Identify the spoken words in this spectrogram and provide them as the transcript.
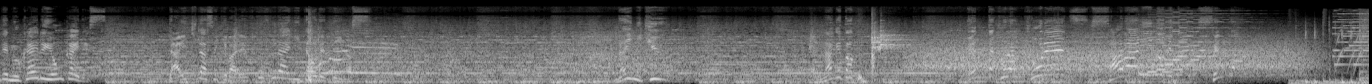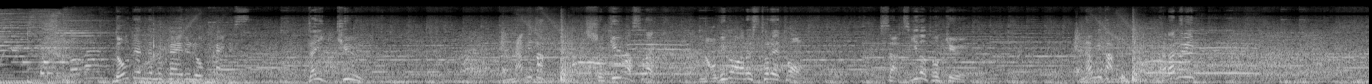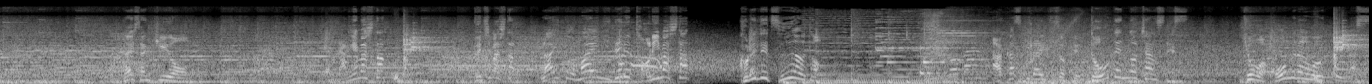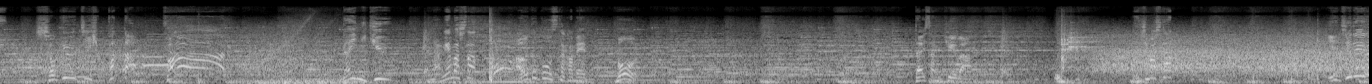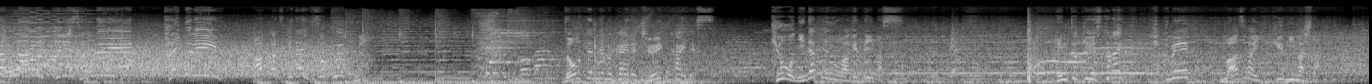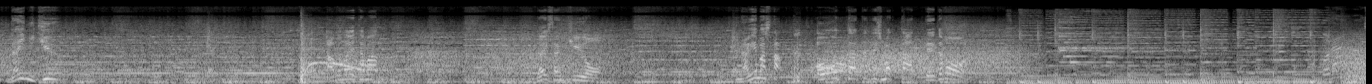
で迎える4回です。第1打席はレフトフライに倒れています。第2球。投げた。打ったこれは強烈。さらに伸びた。センター。同点で迎える6回です。第1球。投げた。初球はストライク。伸びのあるストレート。さあ次の投球。投げた。空振り。第3球を投げました。打ちました。ライト前に出る取りました。これでツーアウト。5番暁大附属同点のチャンスです。今日はホームランを打っています。初球打ち引っ張った。ファール。第2球。投げました。アウトコース高め。ボール。第3球は。打ちました。一塁ランナー一気に三塁へ。タイムリー。暁大附属。同点で迎える11回です。今日2打点を挙げています。変化球ストライク低め。まずは1球見ました。第2球。危ない球。第3球を投げました。おっと当ててしまった。デッドボール。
